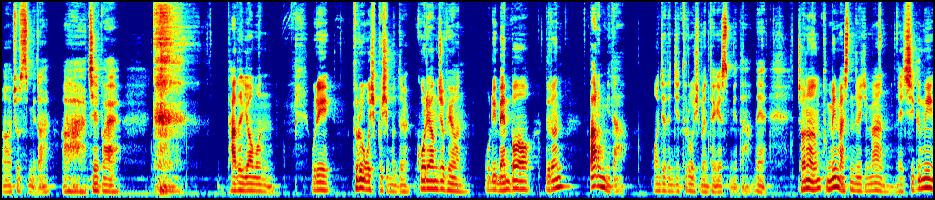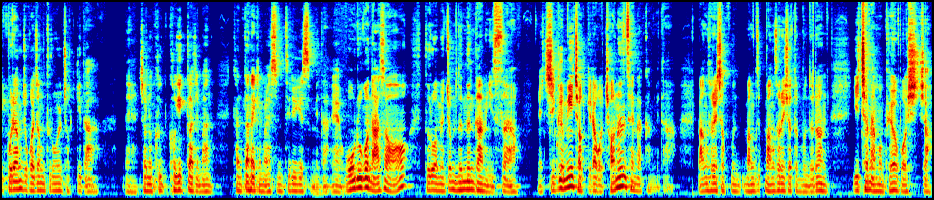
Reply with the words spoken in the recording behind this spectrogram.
어, 좋습니다. 아, 제발. 크, 다들 염원. 우리 들어오고 싶으신 분들, 고량주 회원, 우리 멤버들은 빠릅니다. 언제든지 들어오시면 되겠습니다. 네. 저는 분명히 말씀드리지만, 네, 지금이 고량주 과정 들어올 적기다. 네, 저는 그, 거기까지만 간단하게 말씀드리겠습니다. 예, 오르고 나서 들어오면 좀 늦는 감이 있어요. 예, 지금이 적기라고 저는 생각합니다. 망설이셨 망설이셨 던 분들은 이참에 한번 배워보시죠.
